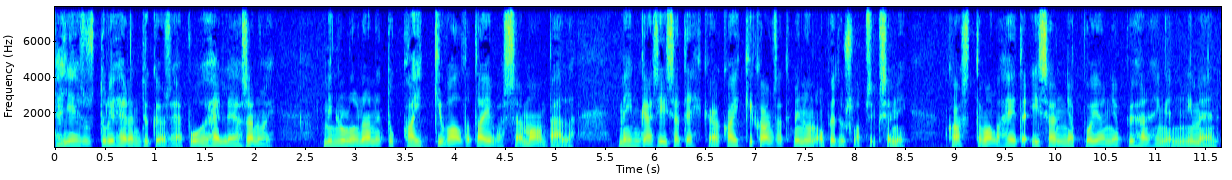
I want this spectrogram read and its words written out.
Ja Jeesus tuli heidän tykönsä ja puhui heille ja sanoi, Minulle on annettu kaikki valta taivassa ja maan päällä. Menkää siis ja tehkää kaikki kansat minun opetuslapsikseni, kastamalla heitä isän ja pojan ja pyhän hengen nimeen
